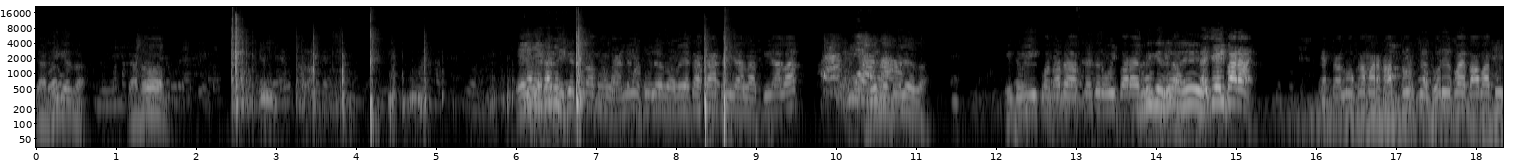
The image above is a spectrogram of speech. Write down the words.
যা ঠিক আছে যা ঢোক এই এটা দেখে তোরা পালা আমি চলে যাব এটা কাকরি আলাপ কি আলাপ? চলে যা। কিন্তু এই কথাটা আপনাদের ওই পাড়ায় এই। যে এই পাড়ায়। একটা লোক আমার হাত ধরছে ধরে কয় বাবা তুই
